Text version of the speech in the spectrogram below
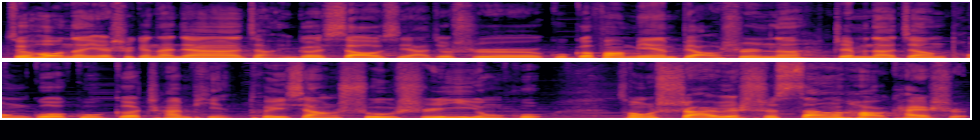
最后呢，也是跟大家讲一个消息啊，就是谷歌方面表示呢，Gemini 将通过谷歌产品推向数十亿用户。从十二月十三号开始，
